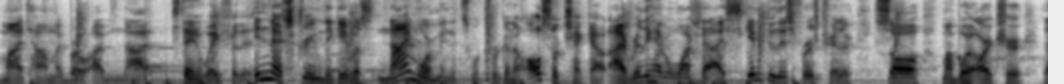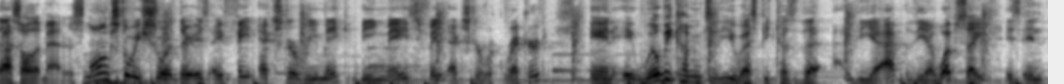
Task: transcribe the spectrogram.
my time. I'm like, bro, I'm not staying awake for this. In that stream, they gave us nine more minutes, which we're going to also check out. I really haven't watched that. I skimmed through this first trailer, saw my boy Archer. That's all that matters. Long story short, there is a Fate Extra remake being made, Fate Extra Record, and it will be coming to the US because because the the app the uh, website is in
